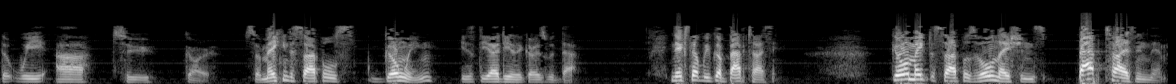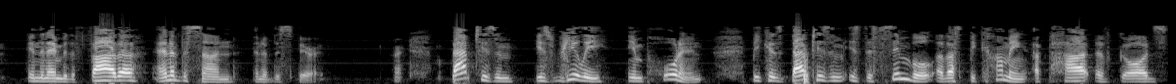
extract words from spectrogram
that we are to go. So making disciples going is the idea that goes with that. Next up, we've got baptizing. Go and make disciples of all nations, baptizing them in the name of the Father and of the Son and of the Spirit. Right. Baptism is really important because baptism is the symbol of us becoming a part of God's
